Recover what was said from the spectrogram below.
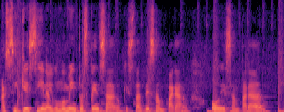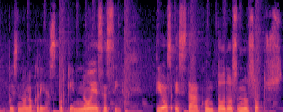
Así que si en algún momento has pensado que estás desamparado o desamparada, pues no lo creas, porque no es así. Dios está con todos nosotros.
